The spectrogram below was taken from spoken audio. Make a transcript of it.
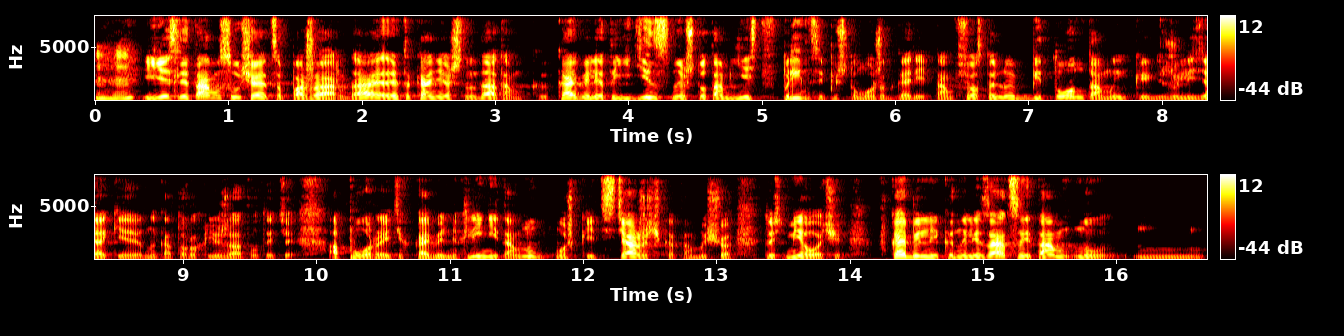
И если там случается пожар, да, это, конечно, да, там кабель это единственное, что там есть в принципе, что может гореть. Там все остальное бетон, там и железяки, на которых лежат вот эти опоры этих кабельных линий, там, ну, может, какие-то стяжечка там еще, то есть мелочи. В кабельной канализации там, ну,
